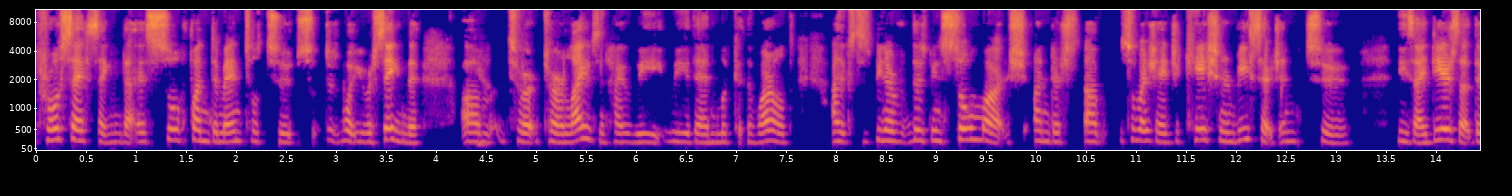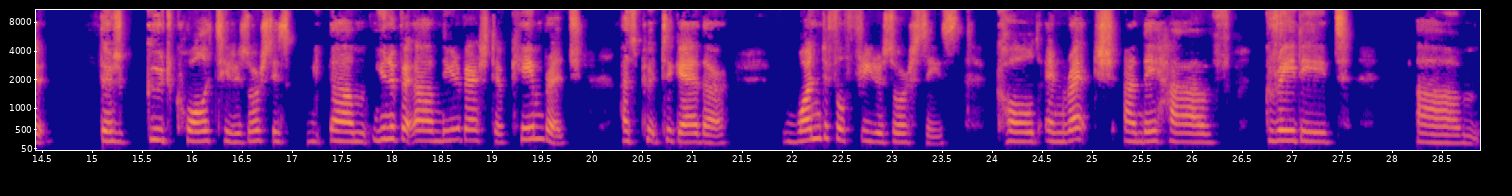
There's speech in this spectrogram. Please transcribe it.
processing that is so fundamental to, to what you were saying, the um, yeah. to our to our lives and how we we then look at the world. And there's been a, there's been so much under uh, so much education and research into these ideas that there, there's good quality resources. Um, Univ- um, the University of Cambridge has put together wonderful free resources called NRICH, and they have graded um,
